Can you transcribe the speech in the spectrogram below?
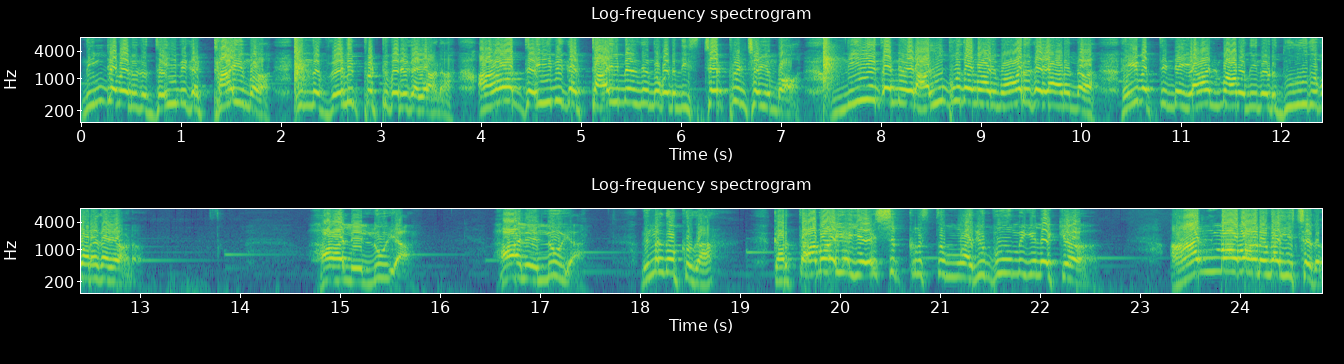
നിന്റെ മേലൊരു ദൈവിക ടൈം ഇന്ന് വെളിപ്പെട്ടു വരികയാണ്. ആ ദൈവിക ടൈമിൽ നിന്നുകൊണ്ട് നീ സ്റ്റെപ്പിൻ ചെയ്യുമ്പോൾ നീ തന്നെ ഒരു അത്ഭുതമായി മാറുകയാണെന്ന് ദൈവത്തിന്റെ ആത്മാവ് നിന്നോട് ദൂത് പറയുകയാണ്. ഹാലെ ലൂയ ഹാലെ ഹാലൂയ നിങ്ങൾ നോക്കുക. കർത്താവായ യേശു ക്രിസ്തു മരുഭൂമിയിലേക്ക് ആത്മാവാണ് നയിച്ചത്.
